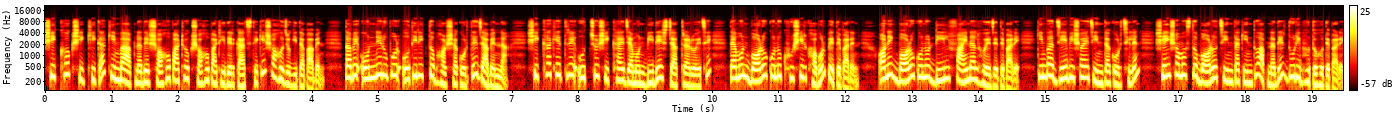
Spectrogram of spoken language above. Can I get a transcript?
শিক্ষক, শিক্ষিকা, কিংবা আপনাদের সহপাঠক, সহপাঠীদের কাছ থেকে সহযোগিতা পাবেন। তবে অন্যের উপর অতিরিক্ত ভরসা করতে যাবেন না। শিক্ষাক্ষেত্রে উচ্চ শিক্ষায় যেমন বিদেশ যাত্রা রয়েছে, তেমন বড় কোনো খুশির খবর পেতে পারেন। অনেক বড় কোনো ডিল ফাইনাল হয়ে যেতে পারে, কিংবা যে বিষয়ে চিন্তা করছিলেন, সেই সমস্ত বড় চিন্তা কিন্তু আপনাদের দূরীভূত হতে পারে।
